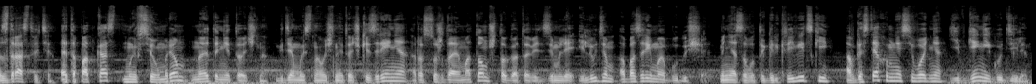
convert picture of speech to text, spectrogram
Здравствуйте, это подкаст «Мы все умрем, но это не точно», где мы с научной точки зрения рассуждаем о том, что готовит Земле и людям обозримое будущее. Меня зовут Игорь Кривицкий, а в гостях у меня сегодня Евгений Гудилин,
